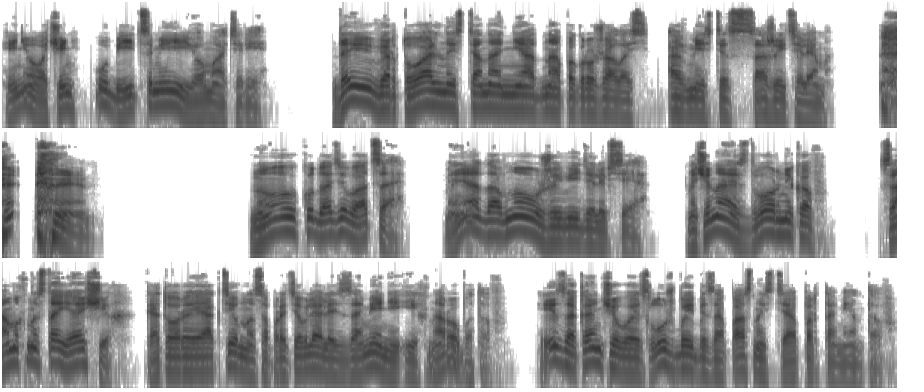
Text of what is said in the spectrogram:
и не очень убийцами ее матери. Да и в виртуальность она не одна погружалась, а вместе с сожителем. ну, куда деваться? Меня давно уже видели все, начиная с дворников, самых настоящих, которые активно сопротивлялись замене их на роботов, и заканчивая службой безопасности апартаментов.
